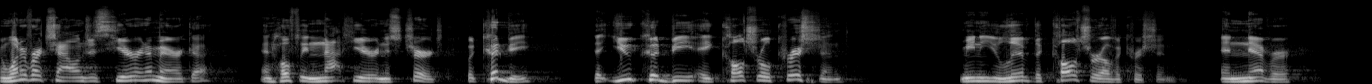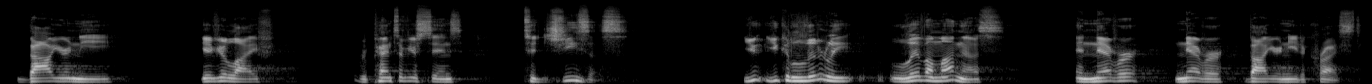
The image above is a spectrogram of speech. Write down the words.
And one of our challenges here in America, and hopefully not here in this church, but could be, that you could be a cultural Christian, meaning you live the culture of a Christian, and never bow your knee, give your life, repent of your sins to Jesus. You, you could literally live among us and never, never bow your knee to Christ.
